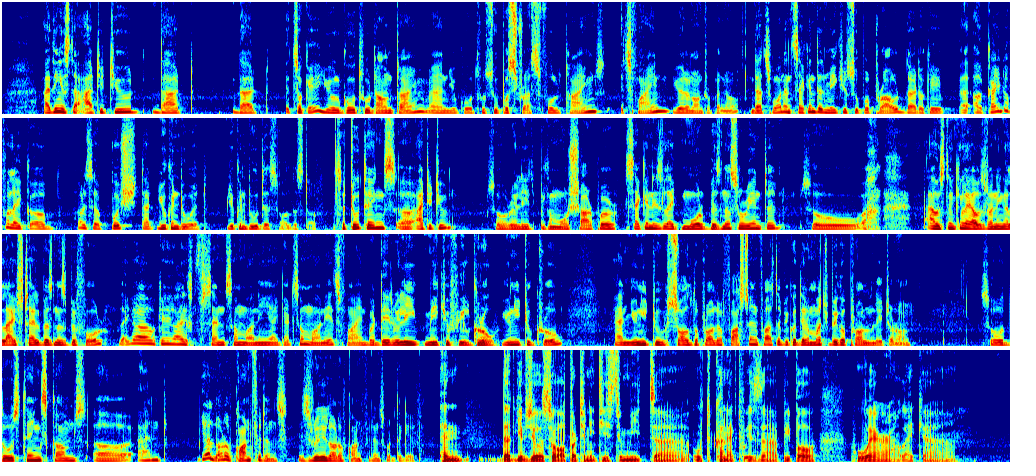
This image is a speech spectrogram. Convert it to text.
I think it's the attitude that that it's okay. You'll go through downtime and you go through super stressful times. It's fine. You're an entrepreneur. That's one. And second, that makes you super proud that okay, a, a kind of a like a, how say a push that you can do it. You can do this, all the stuff. So two things: uh, attitude so really it's become more sharper second is like more business oriented so I was thinking like I was running a lifestyle business before. Like, oh, okay, I send some money, I get some money, it's fine. But they really make you feel grow. You need to grow and you need to solve the problem faster and faster because they're a much bigger problem later on. So those things comes uh, and yeah, a lot of confidence. It's really a lot of confidence what they give. And that gives you also opportunities to meet uh, or to connect with uh, people who were like uh,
